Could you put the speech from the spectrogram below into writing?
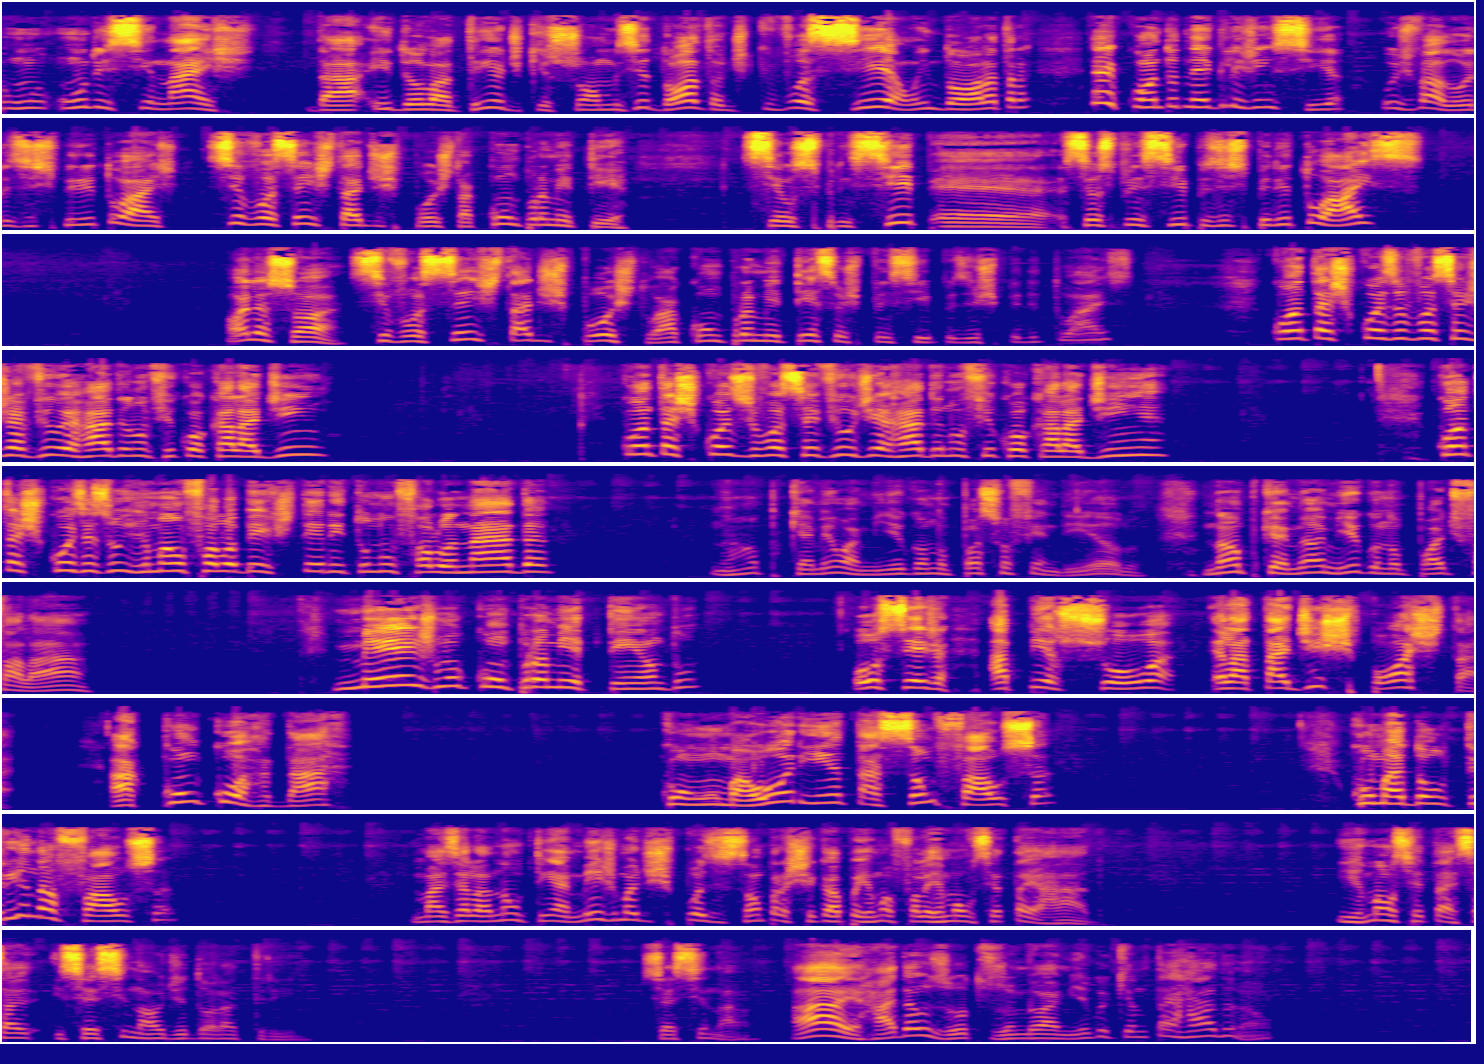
Um, um dos sinais da idolatria, de que somos idólatras, de que você é um idólatra, é quando negligencia os valores espirituais. Se você está disposto a comprometer seus, princípios, é, seus princípios espirituais, Olha só, se você está disposto a comprometer seus princípios espirituais, quantas coisas você já viu errado e não ficou caladinho? Quantas coisas você viu de errado e não ficou caladinha? Quantas coisas o irmão falou besteira e tu não falou nada? Não, porque é meu amigo, eu não posso ofendê-lo. Não, porque é meu amigo, não pode falar. Mesmo comprometendo, ou seja, a pessoa ela está disposta a concordar com uma orientação falsa, com uma doutrina falsa, mas ela não tem a mesma disposição para chegar para o irmão e falar: irmão, você está errado. Irmão, você está. Isso é sinal de idolatria. Isso é sinal. Ah, errado é os outros. O meu amigo aqui não está errado, não.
